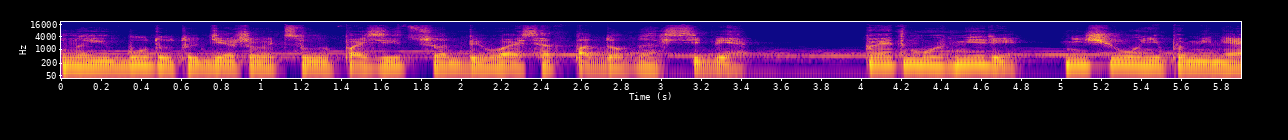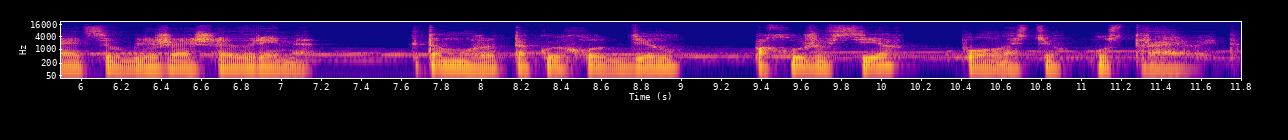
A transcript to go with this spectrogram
но и будут удерживать свою позицию, отбиваясь от подобных себе. Поэтому в мире ничего не поменяется в ближайшее время. К тому же такой ход дел, похоже, всех полностью устраивает.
